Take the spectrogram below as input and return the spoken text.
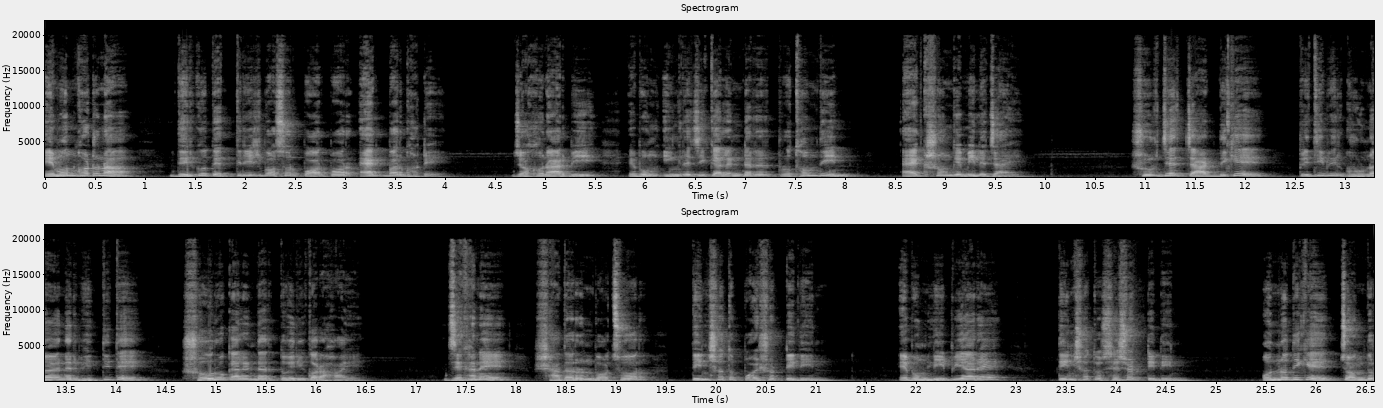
এমন ঘটনা দীর্ঘ তেত্রিশ বছর পর পর একবার ঘটে, যখন আরবি এবং ইংরেজি ক্যালেন্ডারের প্রথম দিন একসঙ্গে মিলে যায়। সূর্যের চারদিকে পৃথিবীর ঘূর্ণায়নের ভিত্তিতে সৌর ক্যালেন্ডার তৈরি করা হয়, যেখানে সাধারণ বছর তিনশত পঁয়ষট্টি দিন এবং লিপ ইয়ারে তিনশত ছেষট্টি দিন। অন্যদিকে চন্দ্র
